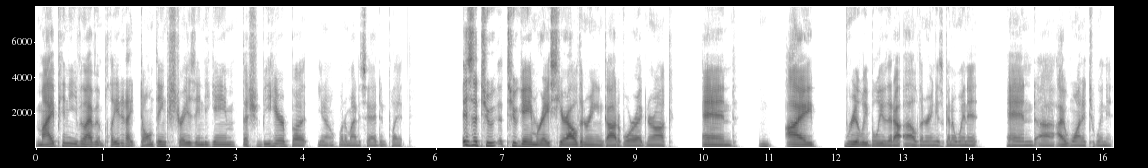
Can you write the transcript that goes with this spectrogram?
My opinion, even though I haven't played it, I don't think Stray Stray's indie game that should be here. But you know, what am I to say? I didn't play it. This is a two a two game race here: Elden Ring and God of War Ragnarok, and I really believe that Elden Ring is going to win it, and uh, I wanted to win it.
